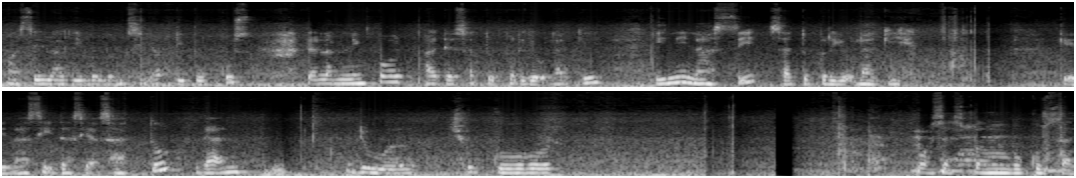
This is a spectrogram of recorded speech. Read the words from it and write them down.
masih lagi belum siap dibungkus. Dalam ni pun ada satu periuk lagi. Ini nasi satu periuk lagi. Okey, nasi dah siap satu dan dua cukup proses pembungkusan.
